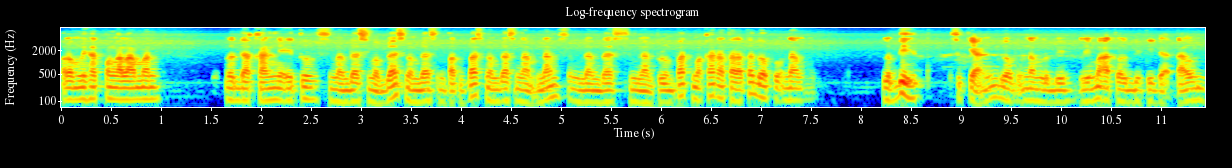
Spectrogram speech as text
Kalau melihat pengalaman ledakannya itu 1915, 1944, 1966, 1994 maka rata-rata 26 lebih sekian 26 lebih 5 atau lebih tiga tahun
